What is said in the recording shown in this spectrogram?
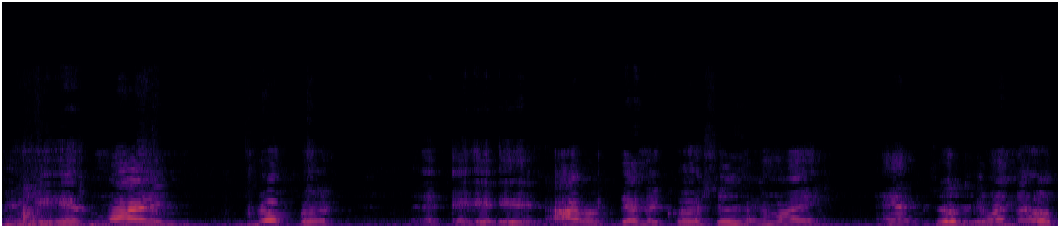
And here's my notebook. It, it, it, I the questions and my answers in my notes.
